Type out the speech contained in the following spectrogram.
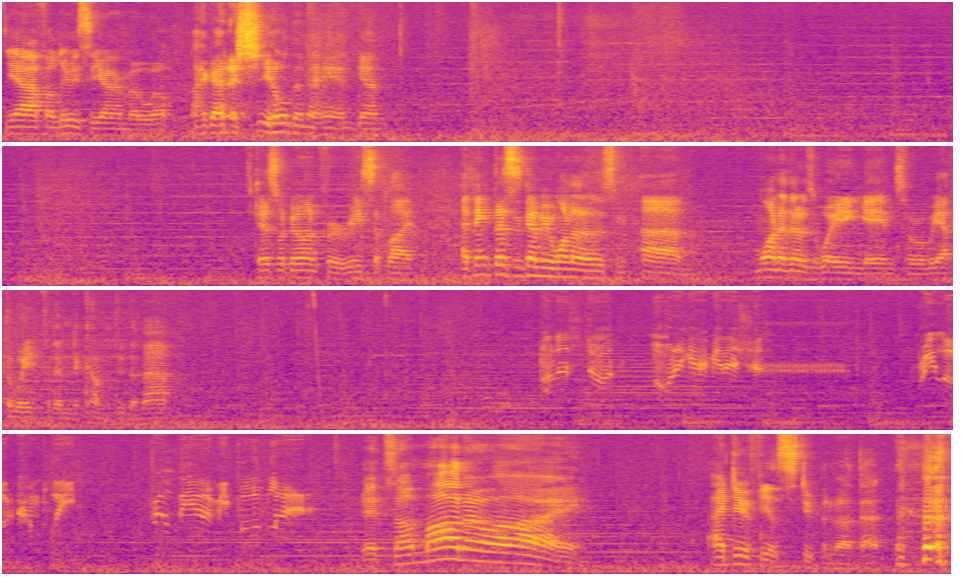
Yeah, if I lose the arm, oh well. I got a shield and a handgun. Guess we're going for a resupply. I think this is gonna be one of those um, one of those waiting games where we have to wait for them to come through the map. Understood. Loading ammunition. Reload complete. Fill the enemy full of lead. It's a mono eye. I do feel stupid about that.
